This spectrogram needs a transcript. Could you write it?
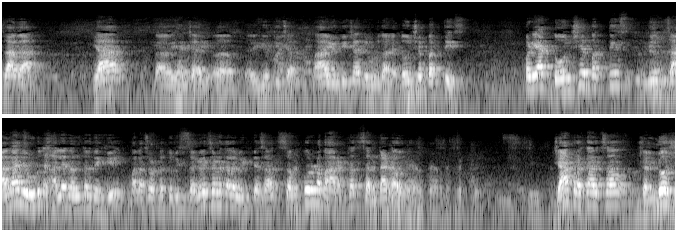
जागा या ह्याच्या युतीच्या महायुतीच्या निवडून आल्या. दोनशे बत्तीस. पण या दोनशे बत्तीस जागा निवडून आल्यानंतर देखील मला असं वाटतं तुम्ही सगळेजण त्याला विटनेस आहात संपूर्ण महाराष्ट्रात सन्नाटा होता ज्या प्रकारचा जल्लोष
